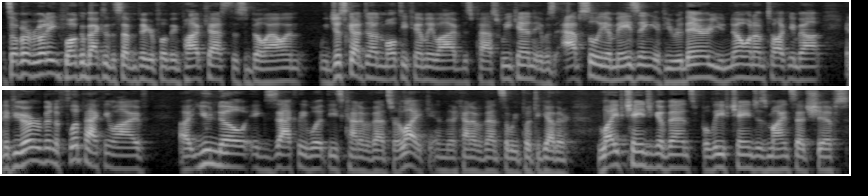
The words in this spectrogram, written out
What's up, everybody? Welcome back to the Seven Figure Flipping Podcast. This is Bill Allen. We just got done Multifamily Live this past weekend. It was absolutely amazing. If you were there, you know what I'm talking about. And if you've ever been to Flip Hacking Live, uh, you know exactly what these kind of events are like and the kind of events that we put together. Life changing events, belief changes, mindset shifts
